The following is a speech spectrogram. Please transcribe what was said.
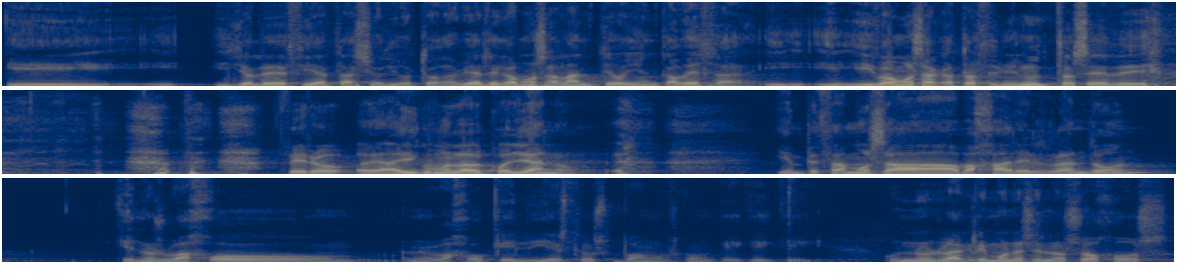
Y, y, yo le decía a Tasio, digo, todavía llegamos adelante hoy en cabeza y, íbamos a 14 minutos, ¿eh? Pero eh, ahí como el alcoyano. y empezamos a bajar el grandón, que nos bajó, nos bajó Kelly estos, vamos, con que con unos lagrimones en los ojos,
